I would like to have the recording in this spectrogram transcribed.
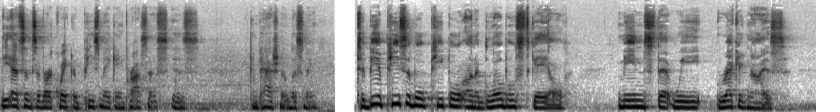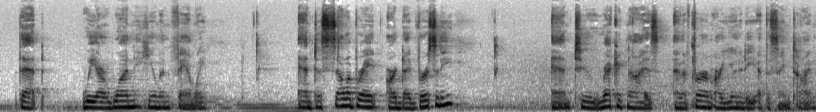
the essence of our Quaker peacemaking process is compassionate listening. To be a peaceable people on a global scale means that we recognize that we are one human family and to celebrate our diversity and to recognize and affirm our unity at the same time.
